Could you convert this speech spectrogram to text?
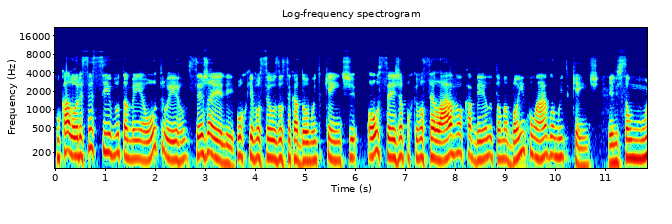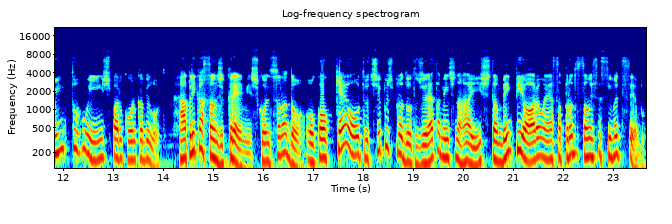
O calor excessivo também é outro erro, seja ele porque você usa o secador muito quente, ou seja porque você lava o cabelo e toma banho com água muito quente eles são muito ruins para o couro cabeludo. A aplicação de cremes, condicionador ou qualquer outro tipo de produto diretamente na raiz também pioram essa produção excessiva de sebo.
